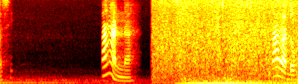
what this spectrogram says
Mana sih sana salah dong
